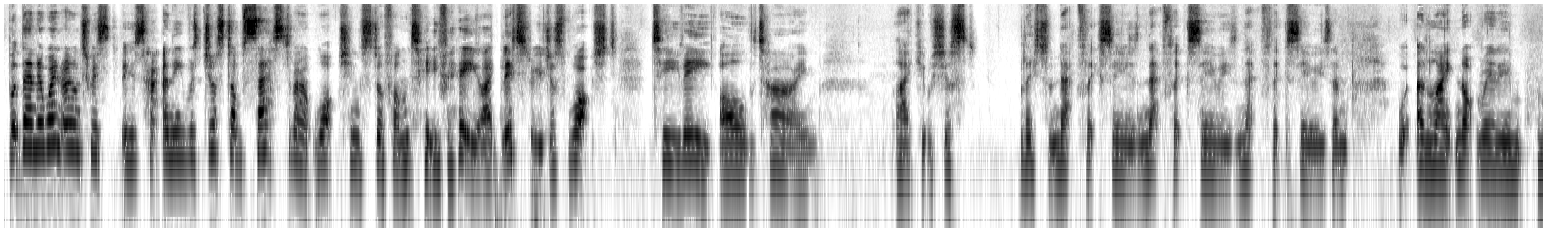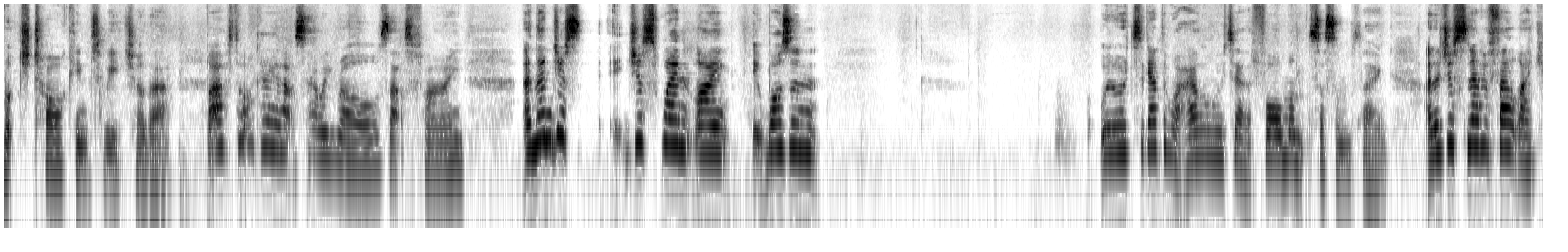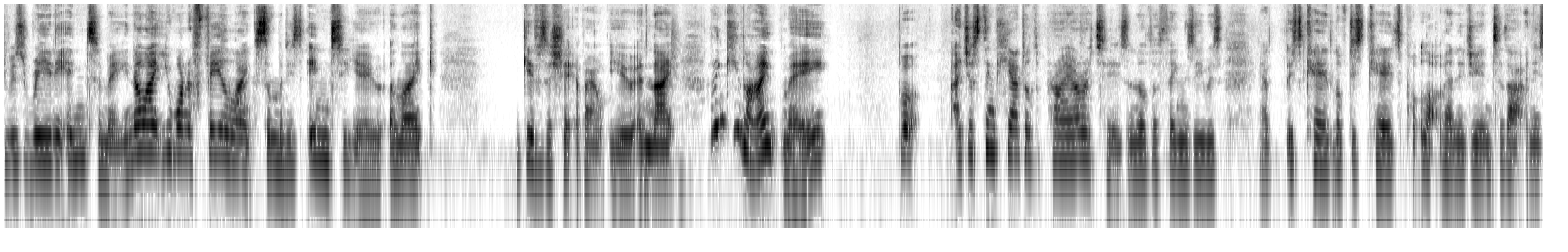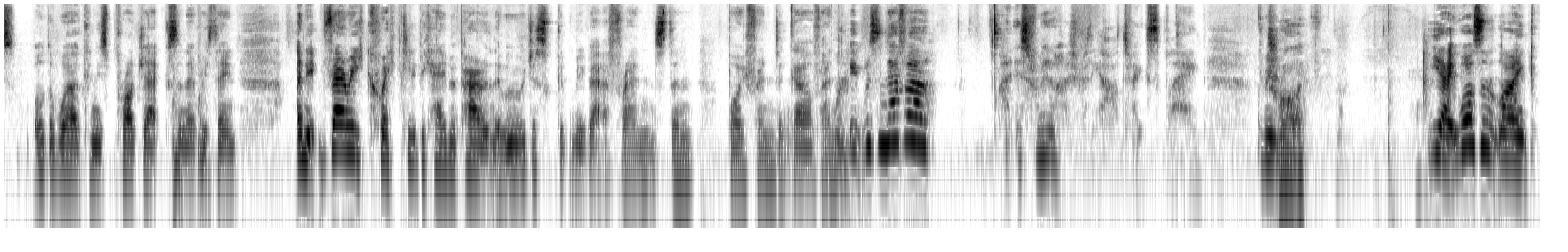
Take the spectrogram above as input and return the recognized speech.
but then I went round to his his and he was just obsessed about watching stuff on TV. Like literally, just watched TV all the time. Like it was just little Netflix series, Netflix series, Netflix series, and and like not really much talking to each other. But I thought, okay, that's how he rolls. That's fine. And then just it just went like it wasn't. We were together. What? How long were we together? Four months or something. And I just never felt like he was really into me. You know, like you want to feel like somebody's into you and like gives a shit about you. And like I think he liked me, I just think he had other priorities and other things. He was, he had his kid, loved his kids, put a lot of energy into that and his other work and his projects and everything. And it very quickly became apparent that we were just going to be better friends than boyfriend and girlfriend. It was never, it's really, it's really hard to explain. I mean, try. yeah, it wasn't like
